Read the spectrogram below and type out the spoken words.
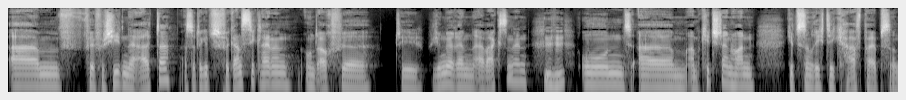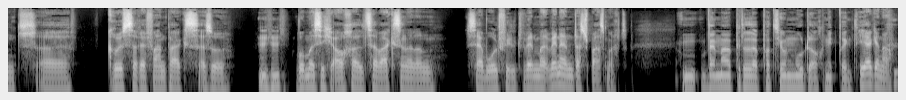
ähm, für verschiedene Alter. Also da gibt's für ganz die Kleinen und auch für die jüngeren Erwachsenen. Mhm. Und ähm, am Kitzsteinhorn gibt's dann richtig Halfpipes und äh, größere Funparks, also mhm. wo man sich auch als Erwachsener dann sehr wohlfühlt, wenn man, wenn einem das Spaß macht wenn man ein bisschen eine Portion Mut auch mitbringt. Ja, genau.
